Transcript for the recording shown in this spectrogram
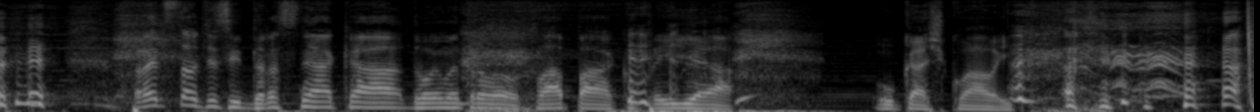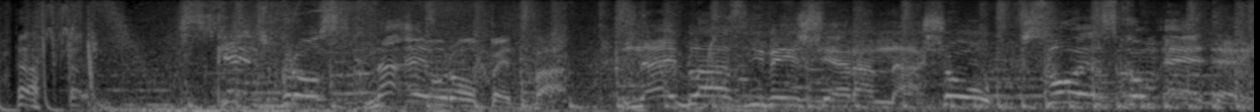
Predstavte si drsňáka, dvojmetrového chlapa, ako príde a Ukáž kvali. Sketch Bros. na Európe 2. Najbláznivejšia ranná show v slovenskom éteri.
